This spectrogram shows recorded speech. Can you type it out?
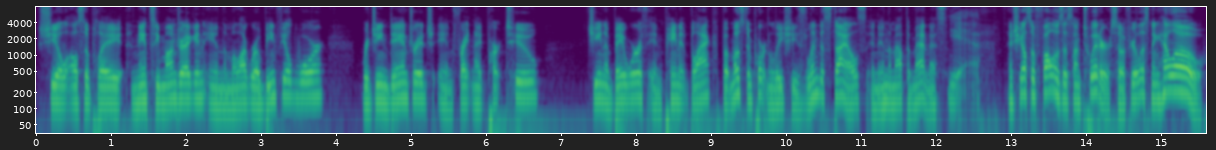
She'll also play Nancy Mondragon in the Milagro Beanfield War, Regine Dandridge in Fright Night Part 2, Gina Bayworth in Paint It Black, but most importantly, she's Linda Stiles in In the Mouth of Madness. Yeah. And she also follows us on Twitter, so if you're listening, hello.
